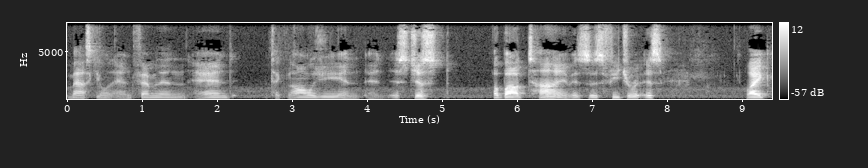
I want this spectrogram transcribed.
masculine and feminine and technology and, and it's just about time. It's this future it's like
